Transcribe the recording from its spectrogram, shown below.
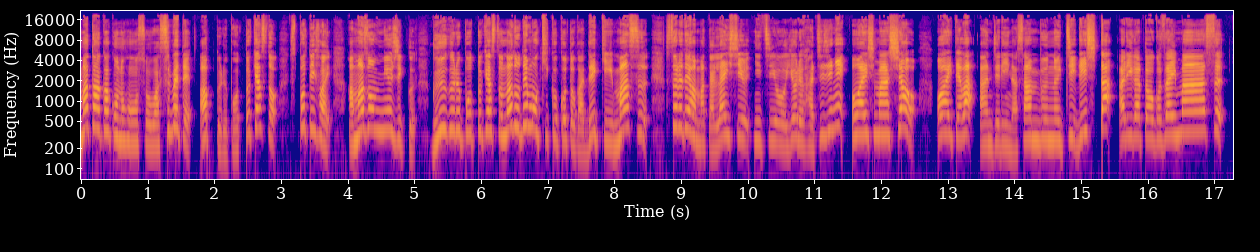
また過去の放送はすべて Apple Podcast、Spotify、Amazon Music、Google Podcast などでも聞くことができます。それではまた来週日曜夜8時にお会いしましょう。お相手はアンジェリーナ3分の1でした。ありがとうございます。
